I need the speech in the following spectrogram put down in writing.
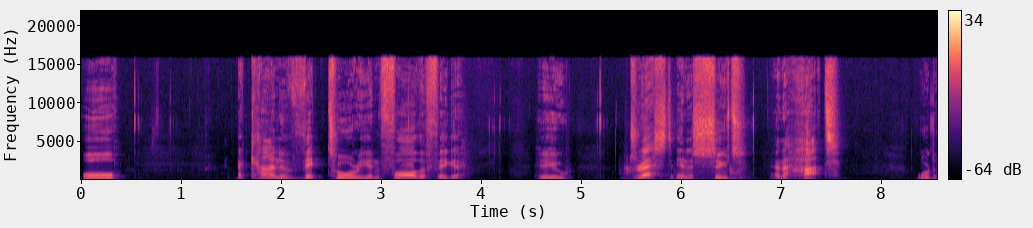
or a kind of Victorian father figure who, dressed in a suit and a hat, would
